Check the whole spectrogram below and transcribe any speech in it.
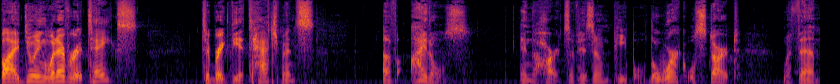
by doing whatever it takes to break the attachments of idols in the hearts of his own people. The work will start with them.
